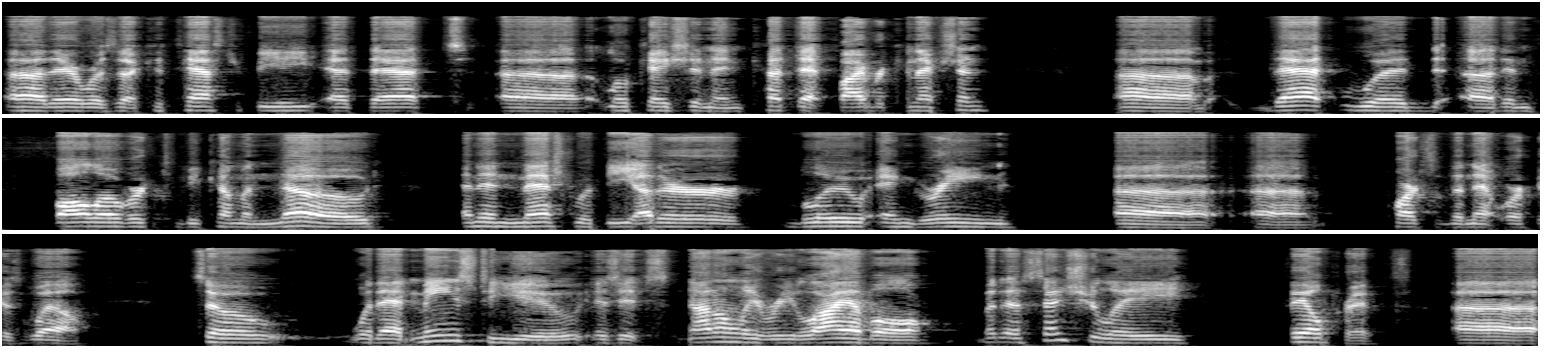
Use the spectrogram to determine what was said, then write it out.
Uh, there was a catastrophe at that uh, location and cut that fiber connection. that would then fall over to become a node and then mesh with the other blue and green uh, uh, parts of the network as well. So what that means to you is it's not only reliable, but essentially fail-proof. Uh,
